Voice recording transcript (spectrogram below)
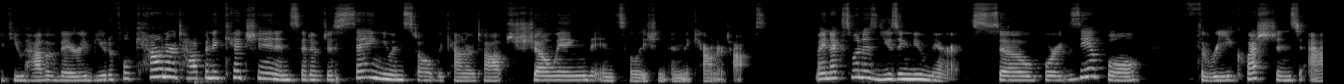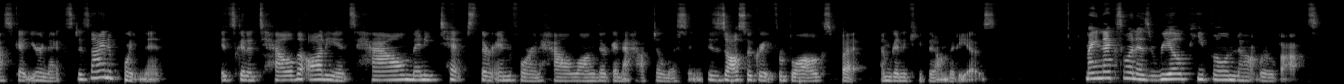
if you have a very beautiful countertop in a kitchen, instead of just saying you installed the countertops, showing the installation in the countertops. My next one is using numerics. So, for example, three questions to ask at your next design appointment. It's going to tell the audience how many tips they're in for and how long they're going to have to listen. This is also great for blogs, but I'm going to keep it on videos. My next one is real people, not robots.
